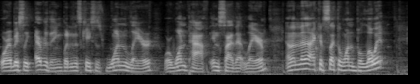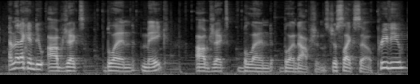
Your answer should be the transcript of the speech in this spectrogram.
or basically everything, but in this case is one layer, or one path inside that layer. And then I can select the one below it, and then I can do Object, Blend, Make, object, blend, blend options, just like so. Preview,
